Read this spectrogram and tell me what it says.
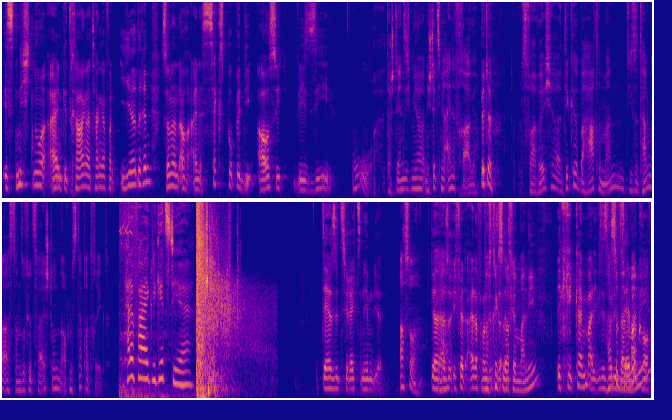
ist nicht nur ein getragener Tanga von ihr drin, sondern auch eine Sexpuppe, die aussieht wie sie. Oh, da stellen sich mir, nee, stellt sich mir eine Frage. Bitte. Und zwar, welcher dicke, behaarte Mann diese Tangas dann so für zwei Stunden auf dem Stepper trägt? Hallo Falk, wie geht's dir? Der sitzt hier rechts neben dir. Ach so. Ja, also ich werde einer von Was kriegst du da für Money? Ich krieg kein Money. Das Hast du ich da selber Money? kaufen.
